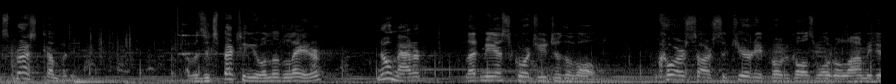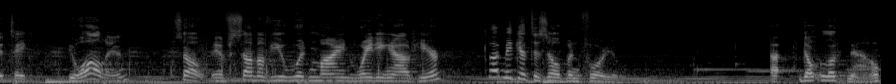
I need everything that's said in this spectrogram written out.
Express Company. I was expecting you a little later. No matter. Let me escort you to the vault. Of course, our security protocols won't allow me to take you all in. So, if some of you wouldn't mind waiting out here, let me get this open for you. Uh, don't look now.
